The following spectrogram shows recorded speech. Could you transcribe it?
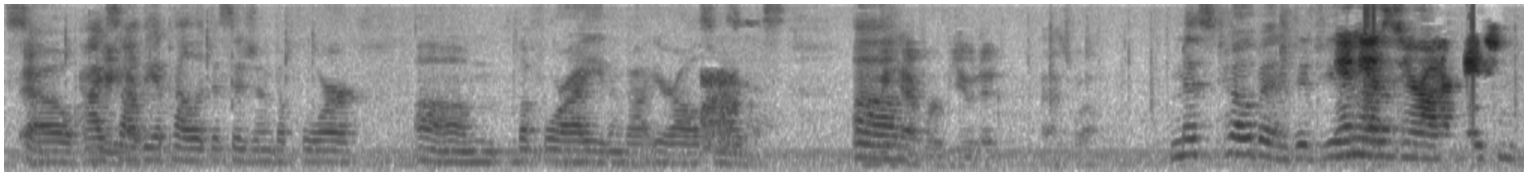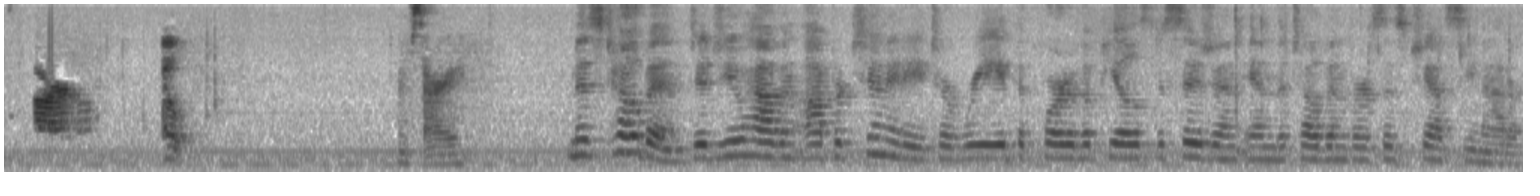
so And- and I we saw have- the appellate decision before, um, before I even got your all's notice. And Um, we have reviewed it as well. Ms. Tobin, did you? And have- yes, Your Honor, Nation Star. Oh, I'm sorry. Ms. Tobin, did you have an opportunity to read the Court of Appeals decision in the Tobin versus Chiesi matter?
